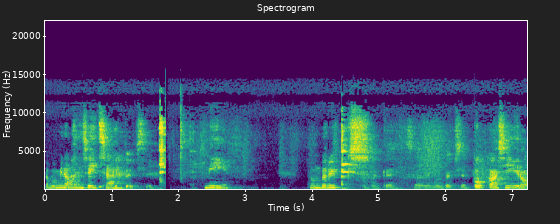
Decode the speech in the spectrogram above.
nagu mina panin seitse. Nii, number üks, okei, see oli mul Pepsi. Coca Zero,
